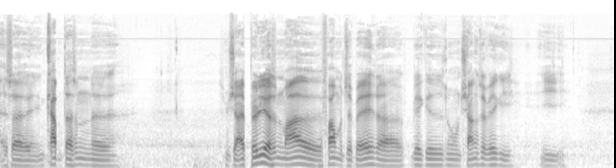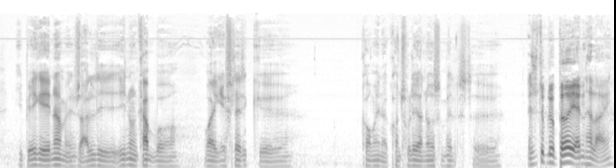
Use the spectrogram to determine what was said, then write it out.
altså, en kamp, der sådan, øh, synes jeg, bølger sådan meget frem og tilbage. Der bliver givet nogle chancer væk i, i, i begge ender, men jeg synes aldrig endnu en kamp, hvor, hvor AGF slet ikke øh, kommer ind og kontrollerer noget som helst. Øh. Jeg synes, det blev bedre i anden halvleg, ikke?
